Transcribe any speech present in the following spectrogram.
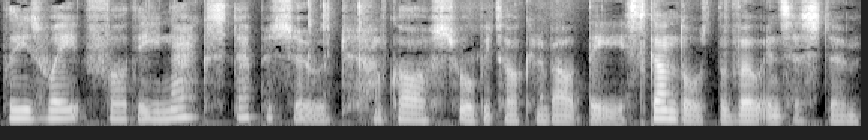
Please wait for the next episode. Of course, we'll be talking about the scandals, the voting system.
